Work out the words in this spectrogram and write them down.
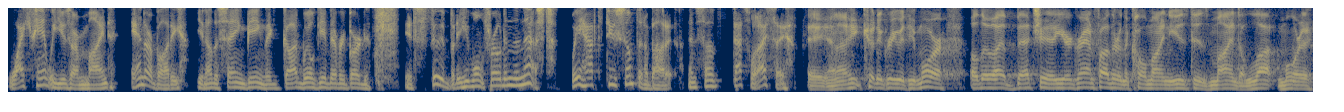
Why can't we use our mind and our body? You know, the saying being that God will give every bird its food, but he won't throw it in the nest we have to do something about it. And so that's what I say. Hey, and I couldn't agree with you more. Although I bet you your grandfather in the coal mine used his mind a lot more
